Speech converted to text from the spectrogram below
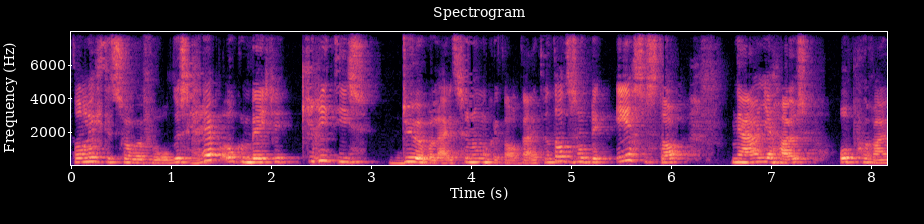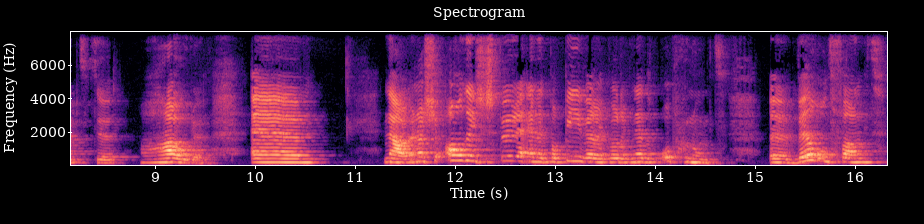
dan ligt het zo weer vol. Dus heb ook een beetje kritisch deurbeleid, zo noem ik het altijd. Want dat is ook de eerste stap naar je huis opgeruimd te houden. Um, nou, en als je al deze spullen en het papierwerk wat ik net heb opgenoemd uh, wel ontvangt,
